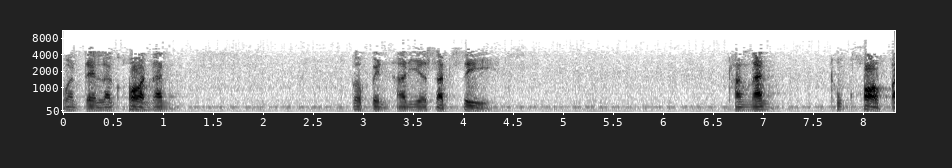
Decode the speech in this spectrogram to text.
ว่าแต่ละข้อนั้น ก็เป็นอริยสัจสี่ทางนั้นทุกข้อไป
